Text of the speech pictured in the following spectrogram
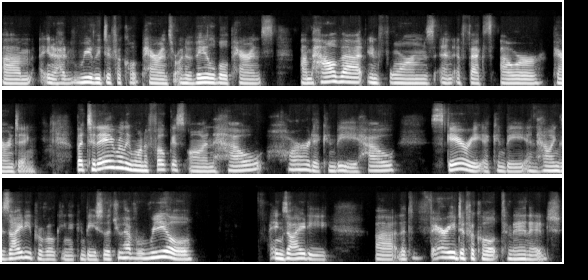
um, you know, had really difficult parents or unavailable parents, um, how that informs and affects our parenting. But today, I really want to focus on how hard it can be, how scary it can be, and how anxiety provoking it can be, so that you have real anxiety uh, that's very difficult to manage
